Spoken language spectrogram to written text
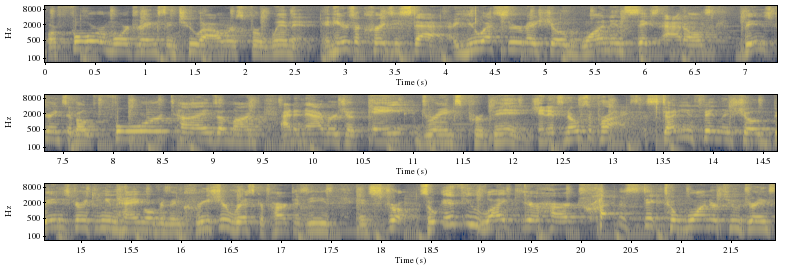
or four or more drinks in two hours for women. And here's a crazy stat. A US survey showed one in six adults binge drinks about four times a month at an average of eight drinks per binge. And it's no surprise. A study in Finland showed binge drinking and hangovers increase your risk of heart disease and stroke. So if you like your heart, try to stick to one or two drinks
